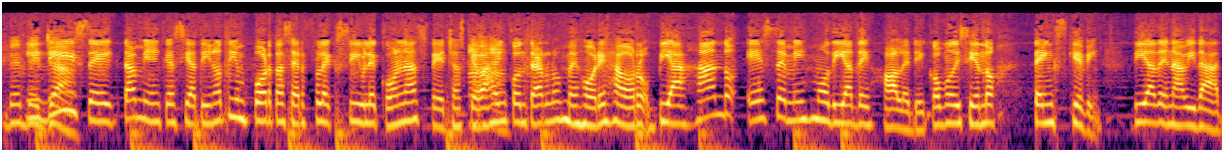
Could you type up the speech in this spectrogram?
ya. desde y ya. dice también que si a ti no te importa ser flexible con las fechas, que vas a encontrar los mejores ahorros viajando ese mismo día de holiday, como diciendo Thanksgiving, día de Navidad,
